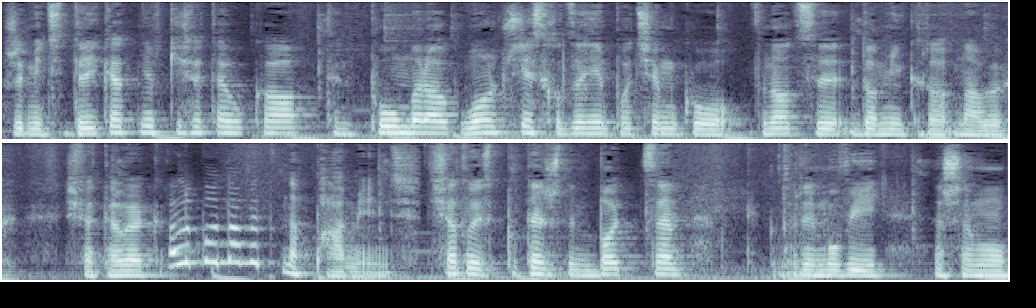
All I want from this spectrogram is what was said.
że mieć delikatniutkie światełko, ten półmrok, łącznie z chodzeniem po ciemku w nocy do mikro małych światełek, albo nawet na pamięć. Światło jest potężnym bodźcem, który mówi naszemu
